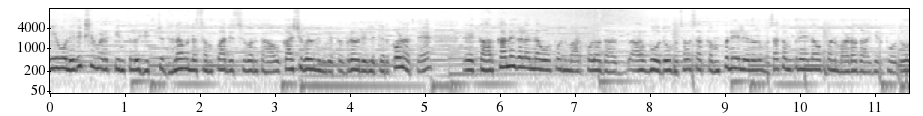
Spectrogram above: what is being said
ನೀವು ನಿರೀಕ್ಷೆ ಮಾಡೋಕ್ಕಿಂತಲೂ ಹೆಚ್ಚು ಧನವನ್ನು ಸಂಪಾದಿಸುವಂತಹ ಅವಕಾಶಗಳು ನಿಮಗೆ ಫೆಬ್ರವರಿಯಲ್ಲಿ ತೆರ್ಕೊಳ್ಳುತ್ತೆ ಕಾರ್ಖಾನೆಗಳನ್ನು ಓಪನ್ ಮಾಡ್ಕೊಳ್ಳೋದಾಗ್ ಆಗ್ಬೋದು ಹೊಸ ಹೊಸ ಕಂಪನಿಯಲ್ಲಿರೋದು ಹೊಸ ಕಂಪನಿಯನ್ನು ಓಪನ್ ಮಾಡೋದಾಗಿರ್ಬೋದು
